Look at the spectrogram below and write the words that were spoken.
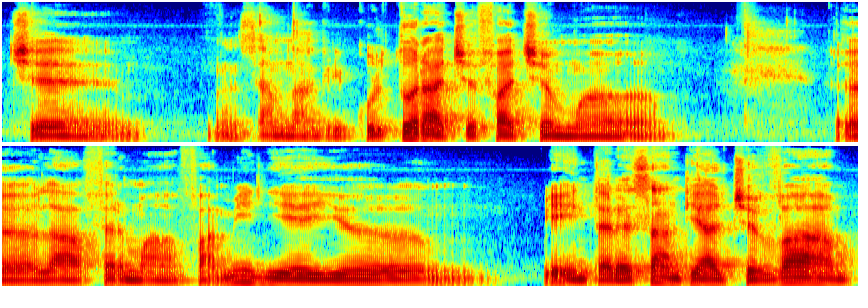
ce înseamnă agricultura, ce facem uh, uh, la ferma familiei, e interesant, e altceva,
